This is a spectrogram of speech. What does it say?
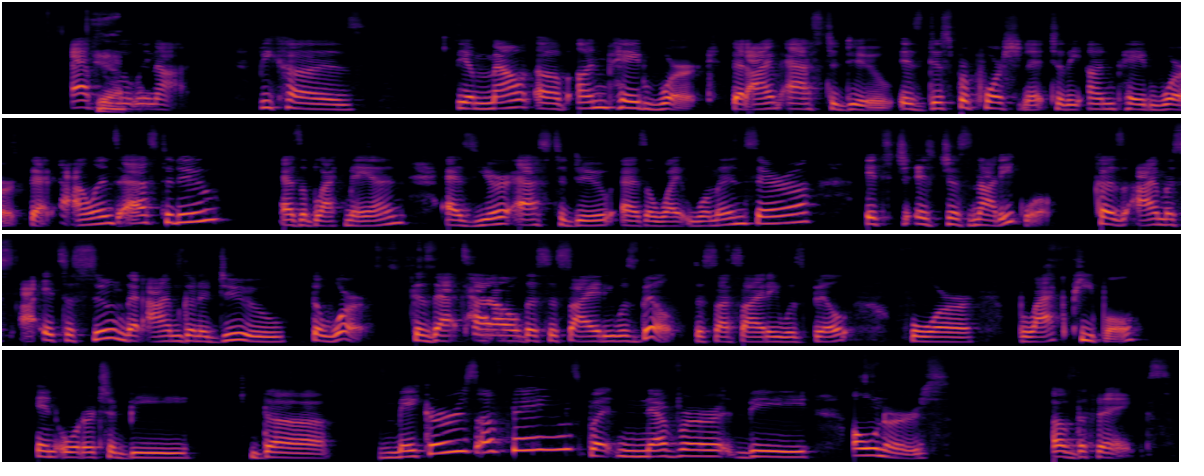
Absolutely yeah. not. Because the amount of unpaid work that I'm asked to do is disproportionate to the unpaid work that Allen's asked to do as a black man, as you're asked to do as a white woman, Sarah, it's it's just not equal because I'm a, it's assumed that I'm going to do the work because that's how the society was built. The society was built for black people in order to be the makers of things, but never the owners of the things.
